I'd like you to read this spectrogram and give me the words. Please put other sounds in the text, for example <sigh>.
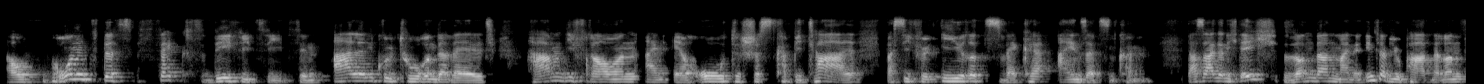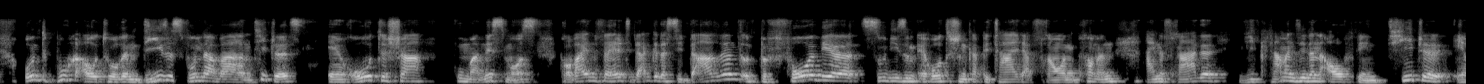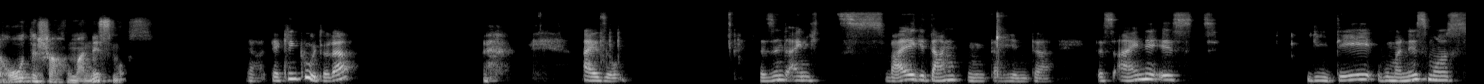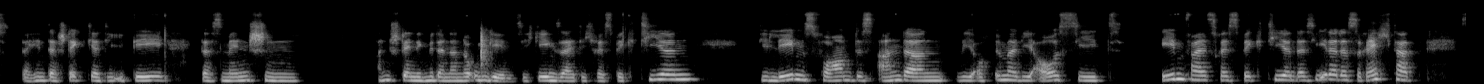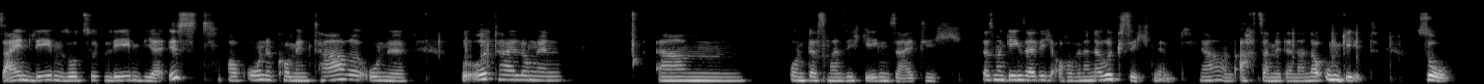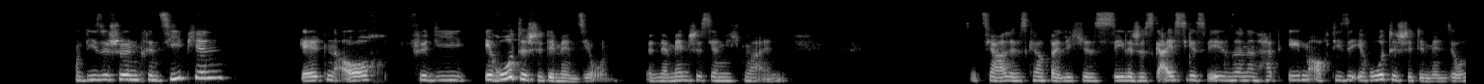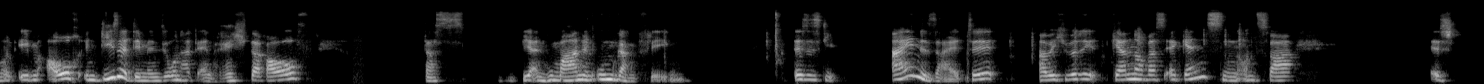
Aufgrund des Sexdefizits in allen Kulturen der Welt haben die Frauen ein erotisches Kapital, was sie für ihre Zwecke einsetzen können. Das sage nicht ich, sondern meine Interviewpartnerin und Buchautorin dieses wunderbaren Titels, Erotischer Humanismus. Frau Weidenfeld, danke, dass Sie da sind. Und bevor wir zu diesem erotischen Kapital der Frauen kommen, eine Frage, wie kamen Sie denn auf den Titel erotischer Humanismus? Ja, der klingt gut, oder? <laughs> Also, da sind eigentlich zwei Gedanken dahinter. Das eine ist die Idee Humanismus, dahinter steckt ja die Idee, dass Menschen anständig miteinander umgehen, sich gegenseitig respektieren, die Lebensform des anderen, wie auch immer die aussieht, ebenfalls respektieren, dass jeder das Recht hat, sein Leben so zu leben, wie er ist, auch ohne Kommentare, ohne Beurteilungen ähm, und dass man sich gegenseitig, dass man gegenseitig auch aufeinander Rücksicht nimmt ja, und achtsam miteinander umgeht. So. Und diese schönen Prinzipien gelten auch für die erotische Dimension. Denn der Mensch ist ja nicht nur ein soziales, körperliches, seelisches, geistiges Wesen, sondern hat eben auch diese erotische Dimension. Und eben auch in dieser Dimension hat er ein Recht darauf, dass wir einen humanen Umgang pflegen. Das ist die eine Seite, aber ich würde gerne noch was ergänzen. Und zwar, es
